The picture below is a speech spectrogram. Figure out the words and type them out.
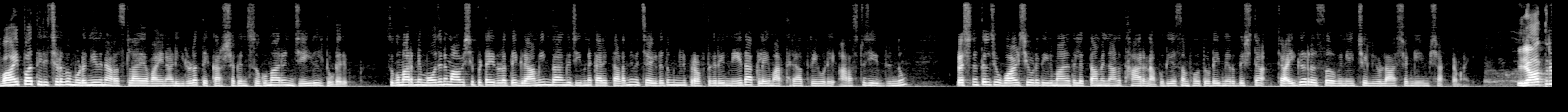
വായ്പാ തിരിച്ചടവ് മുടങ്ങിയതിന് അറസ്റ്റിലായ വയനാട് ഇരുളത്തെ കർഷകൻ സുകുമാരൻ ജയിലിൽ തുടരും. സുകുമാരന്റെ മോചനം ആവശ്യപ്പെട്ട ഇരുളത്തെ ഗ്രാമീൺ ബാങ്ക് ജീവനക്കാരെ തടഞ്ഞുവെച്ച ഇടതുമുന്നണി പ്രവർത്തകരെയും നേതാക്കളെയും അർദ്ധരാത്രിയോടെ അറസ്റ്റ് ചെയ്തിരുന്നു. പ്രശ്നത്തിൽ ചൊവ്വാഴ്ചയോടെ തീരുമാനത്തിലെത്താമെന്നാണ് ധാരണ. പുതിയ സംഭവത്തോടെ നിർദ്ദിഷ്ട ടൈഗർ റിസർവിനെ ചൊല്ലിയുള്ള ആശങ്കയും ശക്തമായി. രാത്രി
